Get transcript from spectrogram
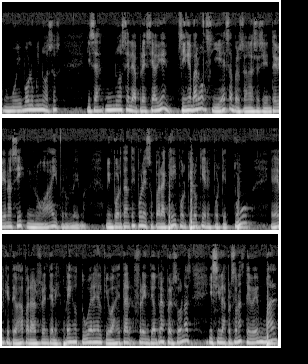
muy voluminosos quizás no se le aprecia bien. Sin embargo, si esa persona se siente bien así, no hay problema. Lo importante es por eso, ¿para qué y por qué lo quieres? Porque tú eres el que te vas a parar frente al espejo, tú eres el que vas a estar frente a otras personas y si las personas te ven mal,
